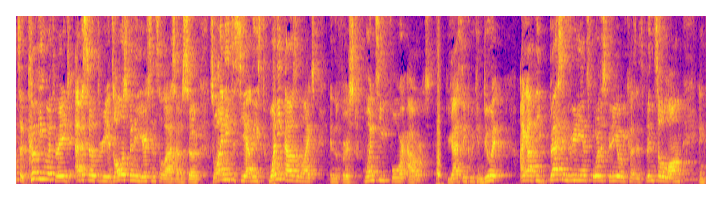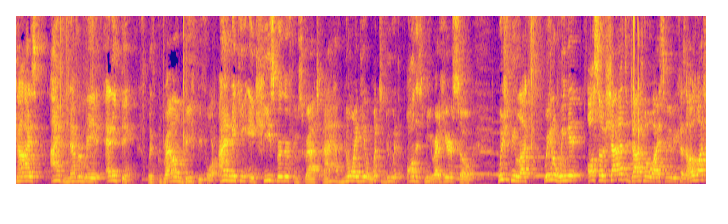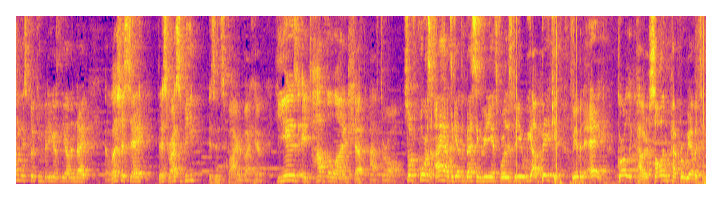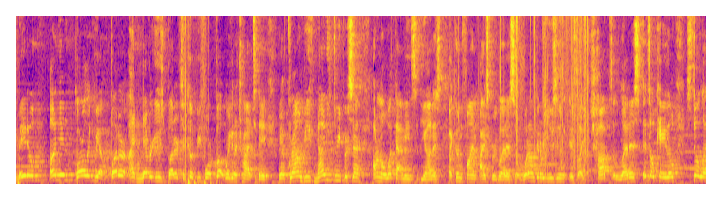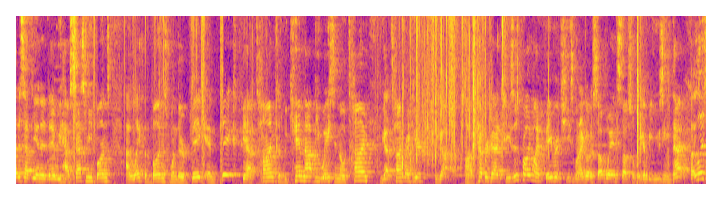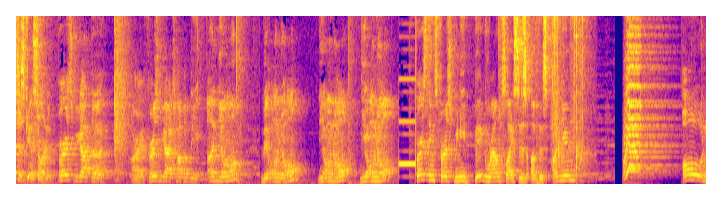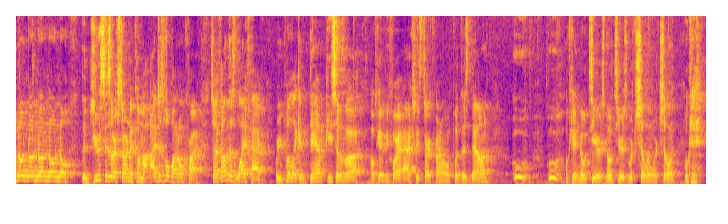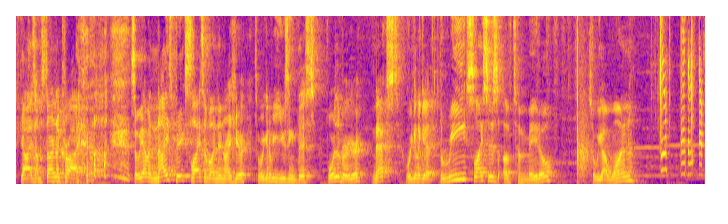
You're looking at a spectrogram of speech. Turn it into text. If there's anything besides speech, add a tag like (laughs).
Welcome to Cooking with Rage episode 3. It's almost been a year since the last episode, so I need to see at least 20,000 likes in the first 24 hours. You guys think we can do it? I got the best ingredients for this video because it's been so long, and guys, I have never made anything with ground beef before. I am making a cheeseburger from scratch, and I have no idea what to do with all this meat right here, so wish me luck. We're gonna wing it. Also, shout out to Joshua Weissman because I was watching his cooking videos the other night and let's just say this recipe is inspired by him. He is a top of the line chef after all. So of course I had to get the best ingredients for this video. We got bacon, we have an egg, garlic powder, salt and pepper, we have a tomato, onion, garlic, we have butter. I've never used butter to cook before, but we're gonna try it today. We have ground beef, 93%. I don't know what that means to be honest. I couldn't find iceberg lettuce, so what I'm gonna be using is like chopped lettuce. It's okay though, still lettuce at the end of the day. We have sesame buns. I like the buns when they're big and thick. We have thyme because we cannot be wasting no time. We got thyme right here. We got uh, pepper jack cheese. This is probably my favorite cheese when I go to Subway and stuff, so we're gonna be using that. But let's just get started. First, we got the, all right, first we gotta chop up the onion, the onion, the onion, the onion. First things first, we need big round slices of this onion. Oh, no, no, no, no, no. The juices are starting to come out. I just hope I don't cry. So I found this life hack where you put like a damp piece of, uh, okay, before I actually start crying, I'm gonna put this down. Whew, whew. Okay, no tears, no tears. We're chilling, we're chilling. Okay, guys, I'm starting to cry. (laughs) so we have a nice big slice of onion right here. So we're gonna be using this for the burger. Next, we're gonna get three slices of tomato. So we got one,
